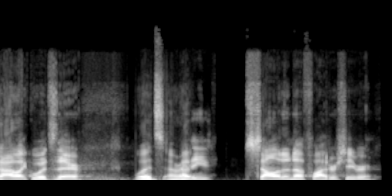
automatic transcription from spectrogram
I like Woods there. Woods? All right. I think he's solid enough wide receiver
